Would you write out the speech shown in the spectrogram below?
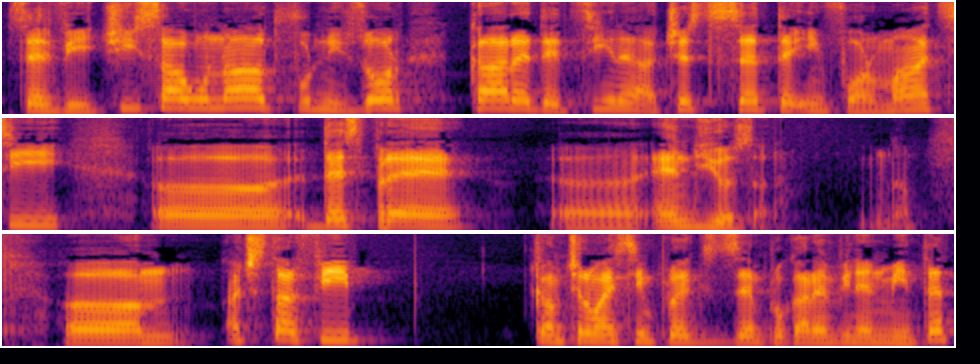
servicii sau un alt furnizor care deține acest set de informații uh, despre uh, end user. Da. Uh, acesta ar fi cam cel mai simplu exemplu care îmi vine în minte.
